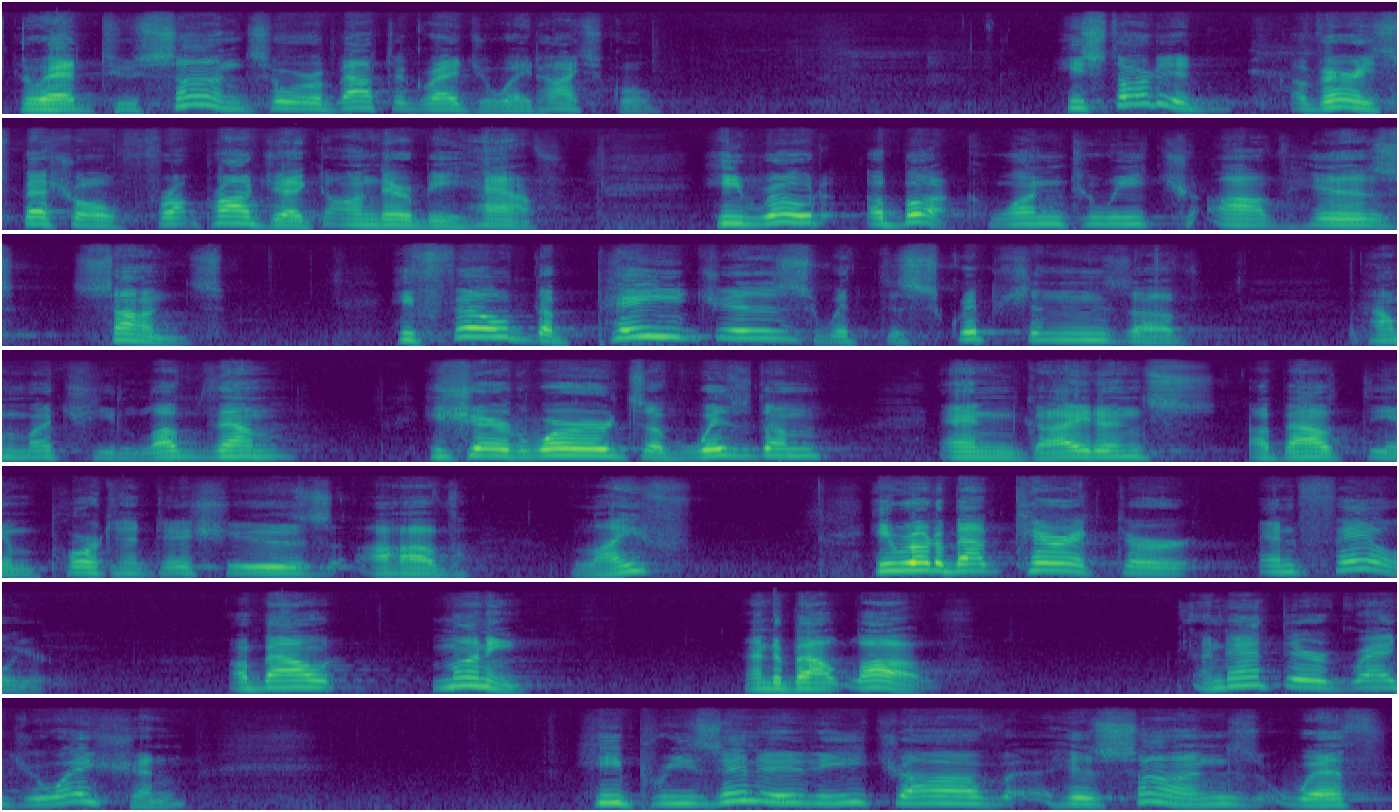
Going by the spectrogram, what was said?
who had two sons who were about to graduate high school. He started a very special project on their behalf he wrote a book, one to each of his sons. He filled the pages with descriptions of how much he loved them. He shared words of wisdom and guidance about the important issues of life. He wrote about character and failure, about money, and about love. And at their graduation, he presented each of his sons with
